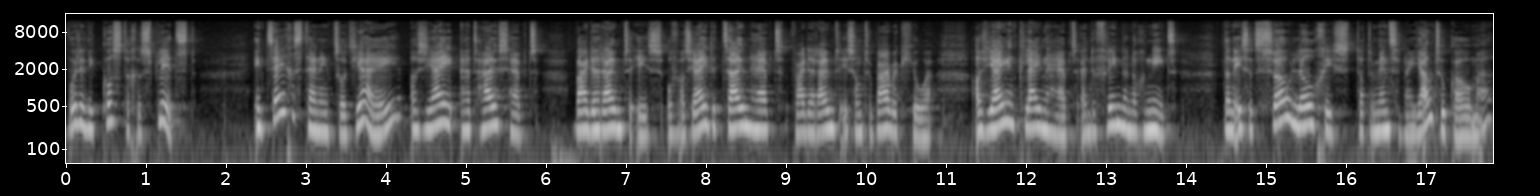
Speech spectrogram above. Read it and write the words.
worden die kosten gesplitst. In tegenstelling tot jij, als jij het huis hebt waar de ruimte is. Of als jij de tuin hebt waar de ruimte is om te barbecuen. Als jij een kleine hebt en de vrienden nog niet, dan is het zo logisch dat de mensen naar jou toe komen.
